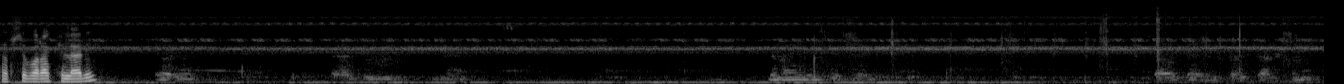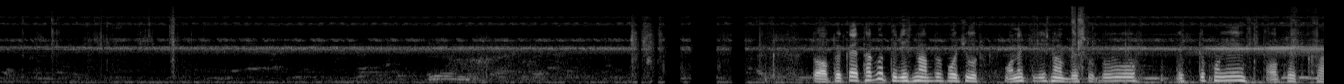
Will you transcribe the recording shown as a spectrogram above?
সবচেয়ে বড় খিলাড়ি অপেক্ষায় থাকো, তিরিশ নামবে প্রচুর, অনেক তিরিশ নামবে শুধু একটুখানি অপেক্ষা।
